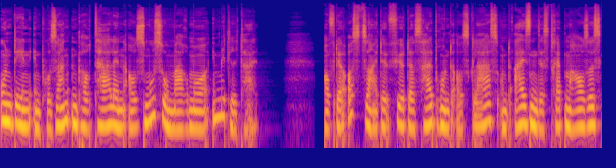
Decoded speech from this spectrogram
und den imposanten Portalen aus Musso-Marmor im Mittelteil. Auf der Ostseite führt das Halbrund aus Glas und Eisen des Treppenhauses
